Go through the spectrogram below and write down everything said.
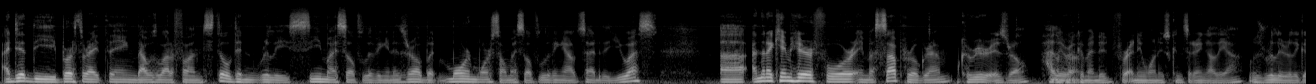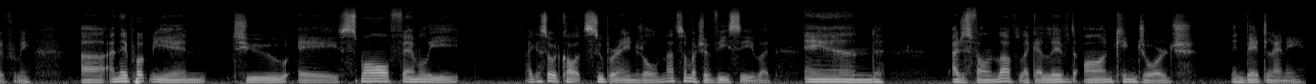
I did the birthright thing. That was a lot of fun. Still didn't really see myself living in Israel, but more and more saw myself living outside of the U.S. Uh, and then I came here for a Masa program, Career Israel, highly recommended for anyone who's considering Aliyah. It was really, really good for me. Uh, and they put me in to a small family, I guess I would call it super angel, not so much a VC, but and I just fell in love. Like I lived on King George in Beit Leni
